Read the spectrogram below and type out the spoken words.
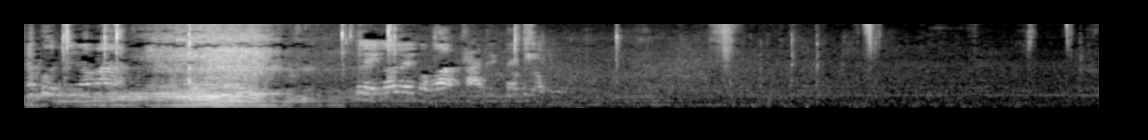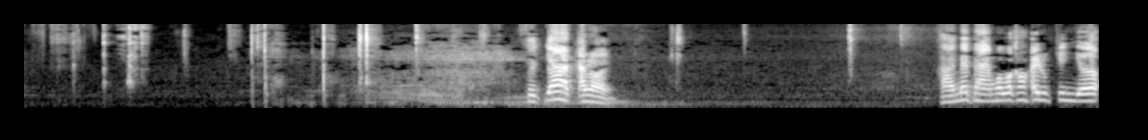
แล้วเปิดเนื้อมากเลยก็เลยบอกว่าขายเป็นแค่เดียวไปเลย สุดยอดอร่อย ขายไม่แพงเพราะว่าเขาให้ลูกชิ้นเยอะ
